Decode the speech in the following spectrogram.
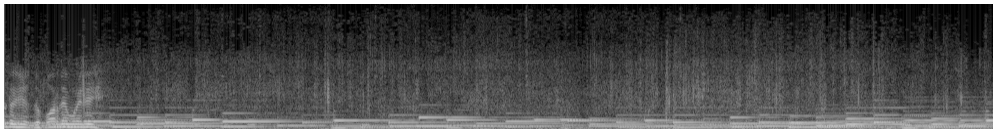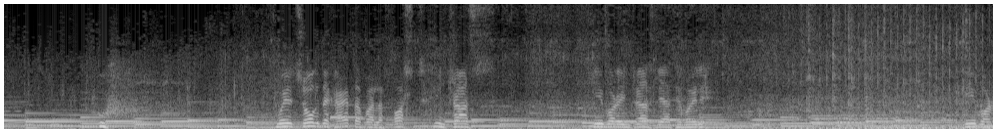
फोटो खिच्नु पर्ने मैले। मैले चोक देखाएँ तपाईँलाई फर्स्ट इन्ट्रान्स। यहीँबाट इन्ट्रान्स ल्याएको थिएँ मैले। यहीँबाट।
